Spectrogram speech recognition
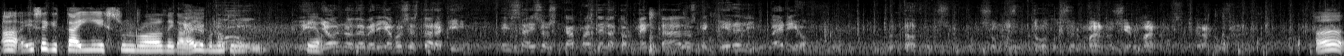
Ah, ese que está ahí es un robador de caballo, por lo que... Tú y yo no deberíamos estar aquí. Es a esos capas de la tormenta a los que quiere el imperio. Somos todos hermanos y hermanas, granuja. Ah.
